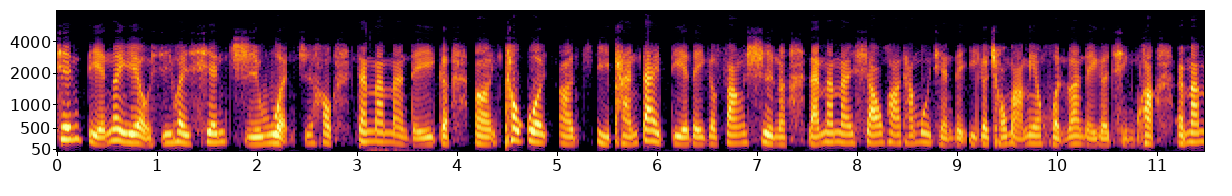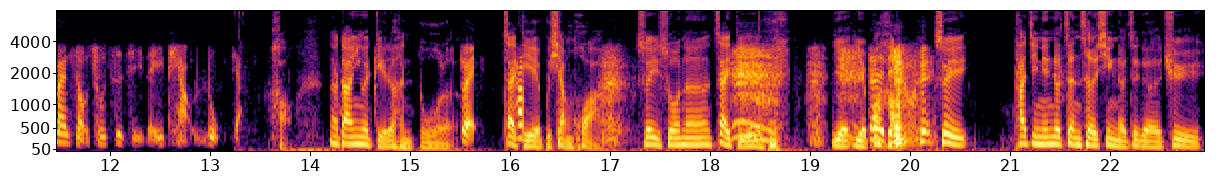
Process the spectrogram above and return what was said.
先跌，那也有机会先止稳之后，再慢慢的一个呃透过呃以盘带跌的一个方式呢，来慢慢消化它目前的一个筹码面混乱的一个情况，而慢慢走出自己的一条路。这样好，那当然因为跌了很多了，对。再跌也不像话，所以说呢，再跌也会 也也不好，所以他今天就政策性的这个去，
